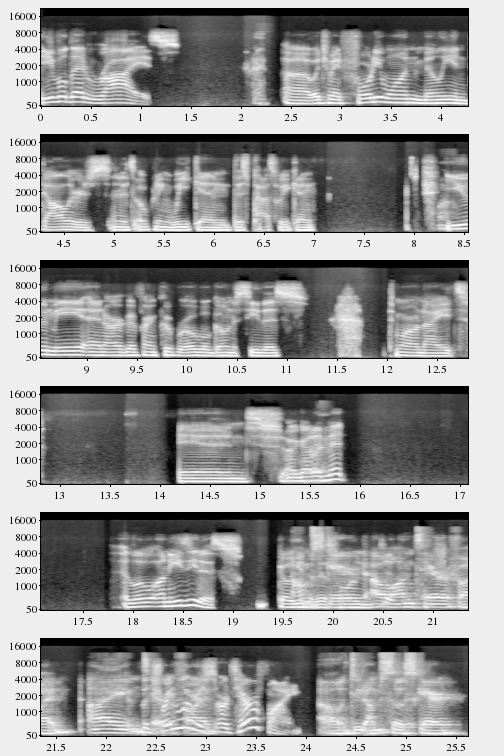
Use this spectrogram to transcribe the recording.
Evil Dead Rise uh, which made $41 million in its opening weekend this past weekend. Wow. You and me and our good friend Cooper Ogle going to see this tomorrow night. And I got to admit, a little uneasiness going I'm into this scared. one. Oh, I'm terrified. I am. the trailers are terrifying. Oh, dude, I'm so scared.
